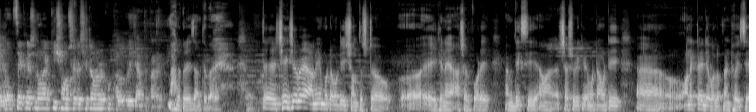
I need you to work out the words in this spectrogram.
এবং এক্স্যাক্টলি আসলে ওনার কি সমস্যাটা সেটা ওনারা খুব ভালো করে জানতে পারেন। ভালো করে জানতে পারে। তো সেই হিসাবে আমি মোটামুটি সন্তুষ্ট এইখানে আসার পরে আমি দেখছি আমার শাশুড়িকে মোটামুটি অনেকটাই ডেভেলপমেন্ট হয়েছে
